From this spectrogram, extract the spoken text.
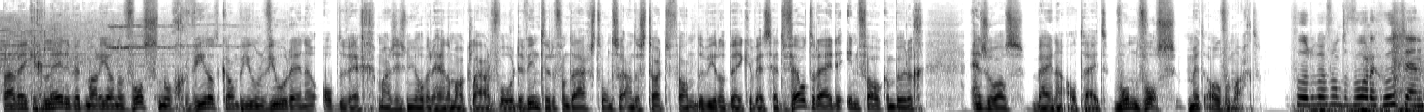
Een paar weken geleden werd Marianne Vos nog wereldkampioen wielrennen op de weg. Maar ze is nu alweer helemaal klaar voor de winter. Vandaag stond ze aan de start van de wereldbekerwedstrijd veldrijden in Valkenburg. En zoals bijna altijd won Vos met overmacht. Ik voelde me van tevoren goed en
